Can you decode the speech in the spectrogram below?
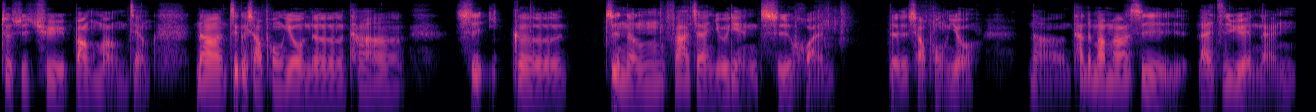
就是去帮忙这样。那这个小朋友呢，他是一个。智能发展有点迟缓的小朋友，那他的妈妈是来自越南。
